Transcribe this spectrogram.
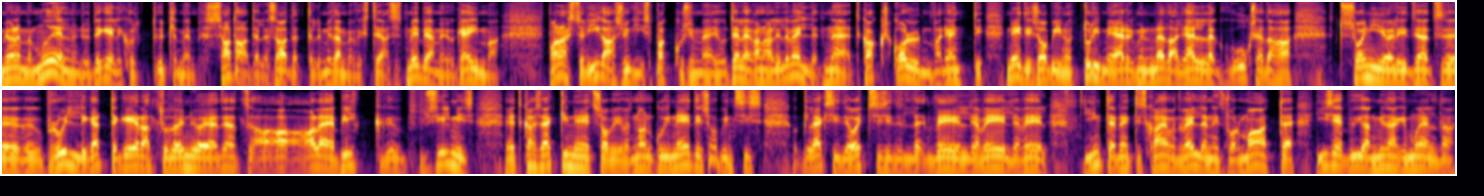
me oleme mõelnud ju tegelikult ütleme sadadele saadetele, mida me võiks teha, sest me peame ju käima. vanasti oli iga sügis, pakkusime ju telekanalile välja, et näed, kaks-kolm varianti, need ei sobinud, tulime järgmine nädal jälle ukse taha. Sony oli tead rulli kätte keeratud on ju ja tead a- a- hale pilk silmis, et kas äkki need sobivad, no kui need ei sobinud, siis läksid ja otsisid veel ja veel ja veel. internetis kaevad välja neid formaate, ise püüad midagi mõelda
